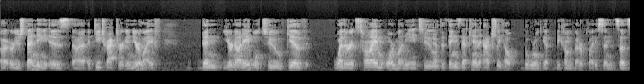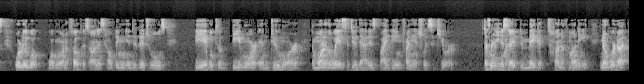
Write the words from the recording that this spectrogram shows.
uh, or your spending is uh, a detractor in your life, then you're not able to give whether it's time or money to Yeah. the things that can actually help the world get become a better place. And so that's what really what, what we want to focus on is helping individuals be able to be more and do more. And one of the ways to do that is by being financially secure. Doesn't mean to say to make a ton of money. You know, we're not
